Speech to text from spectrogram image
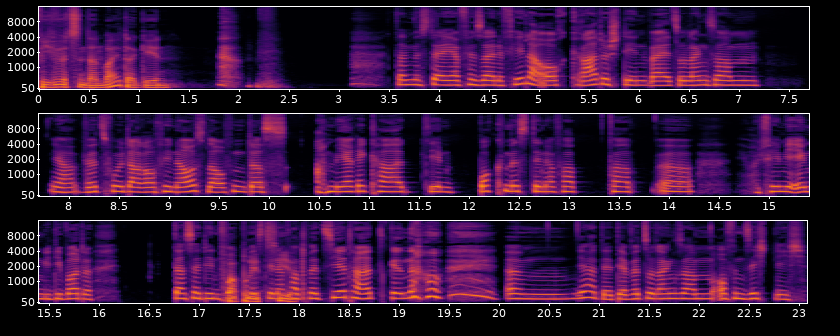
Wie wird es denn dann weitergehen? Dann müsste er ja für seine Fehler auch gerade stehen, weil so langsam ja, wird es wohl darauf hinauslaufen, dass Amerika den Bockmist, den er ver, ver äh, heute fehlen mir irgendwie die Worte, dass er den Bockmist, den er Fabriziert. hat, genau, ähm, ja, der, der wird so langsam offensichtlich.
